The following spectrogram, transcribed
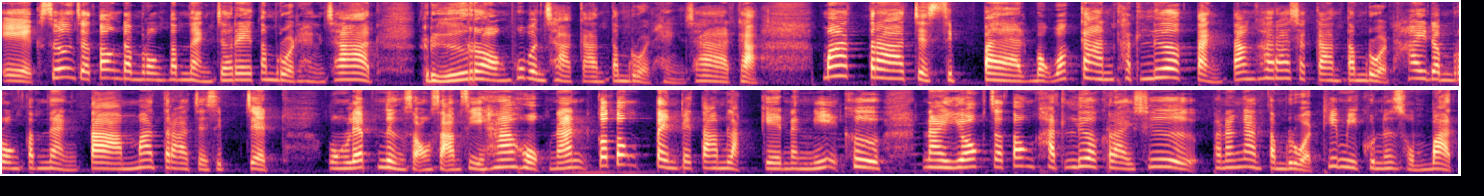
เอก ซึ่งจะต้องดำรงตำแหน่งเจรตำรวจแห่งชาติ หรือรองผู้บัญชาการตำรวจแห่งชาติค่ะ มาตรา 78 บอกว่าการคัดเลือกแต่งตั้งข้าราชการตำรวจให้ดำรงตำแหน่งตามมาตรา 77 วงเล็บ 1 2 3 4 5 6 นั้นก็ต้องเป็นไปตามหลักเกณฑ์ดังนี้ คือ นายกจะต้องคัดเลือกรายชื่อ พนักงานตำรวจที่มีคุณสมบัติ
